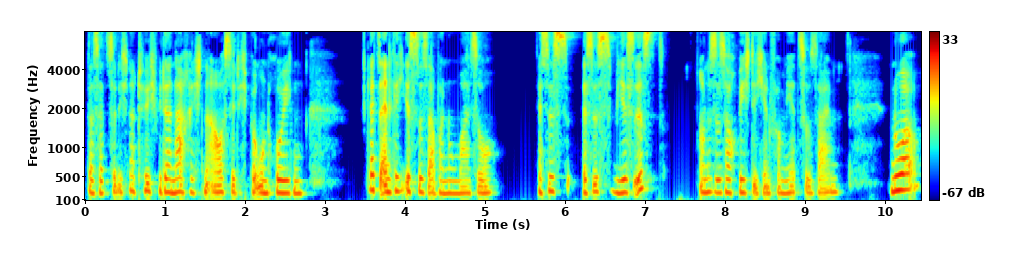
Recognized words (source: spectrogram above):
Da setzt du dich natürlich wieder Nachrichten aus, die dich beunruhigen. Letztendlich ist es aber nun mal so. Es ist, es ist, wie es ist. Und es ist auch wichtig, informiert zu sein. Nur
